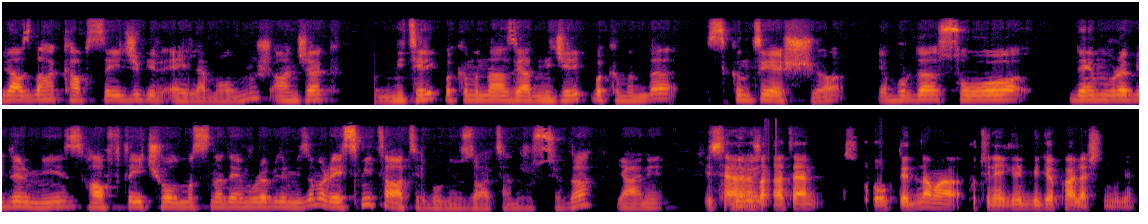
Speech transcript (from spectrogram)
Biraz daha kapsayıcı bir eylem olmuş. Ancak nitelik bakımından ziyade nicelik bakımında sıkıntı yaşıyor. Ya burada soğuğu dem vurabilir miyiz? Hafta içi olmasına dem vurabilir miyiz? Ama resmi tatil bugün zaten Rusya'da. Yani ki sen demek... zaten soğuk dedin ama Putin'le ilgili bir video paylaştın bugün.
